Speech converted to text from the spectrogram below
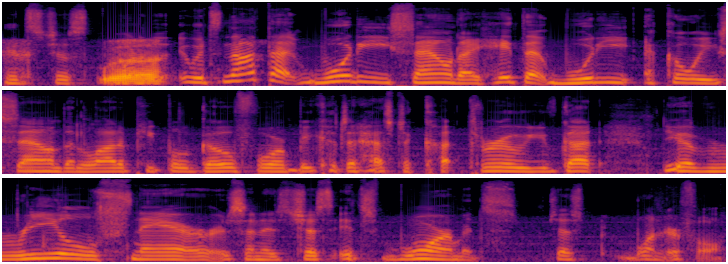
it's just Well- it's not that woody sound. I hate that woody, echoey sound that a lot of people go for because it has to cut through. You've got you have real snares, and it's just it's warm. It's just wonderful.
